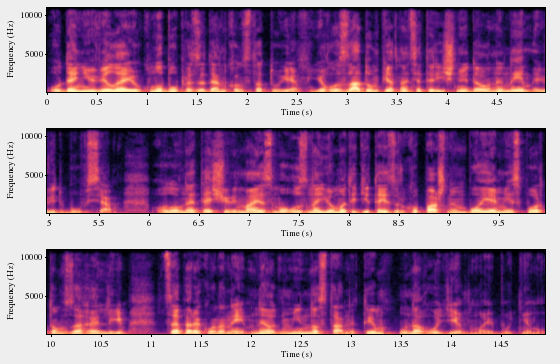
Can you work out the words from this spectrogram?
У день ювілею клубу президент констатує, його задум 15-річної давнини відбувся. Головне те, що він має змогу знайомити дітей з рукопашним боєм і спортом взагалі. Це переконаний неодмінно стане тим у нагоді в майбутньому.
